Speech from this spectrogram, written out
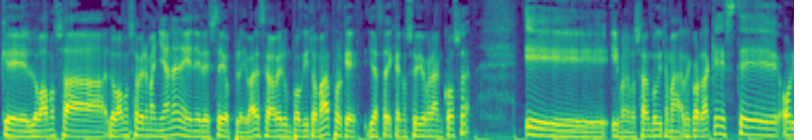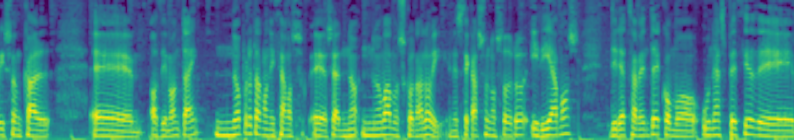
que lo vamos a lo vamos a ver mañana en el State of Play, ¿vale? Se va a ver un poquito más porque ya sabéis que no se vio gran cosa. Y, y bueno, pues a ver un poquito más. Recordad que este Horizon Call eh, of the Mountain no protagonizamos, eh, o sea, no, no vamos con Aloy. En este caso nosotros iríamos directamente como una especie de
